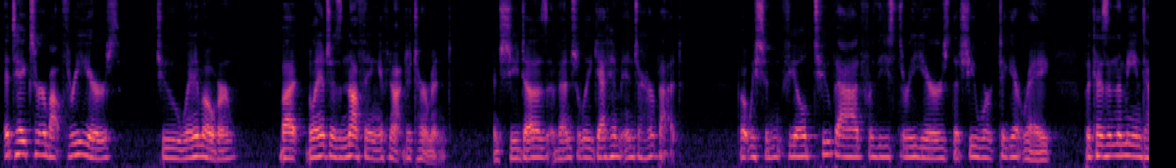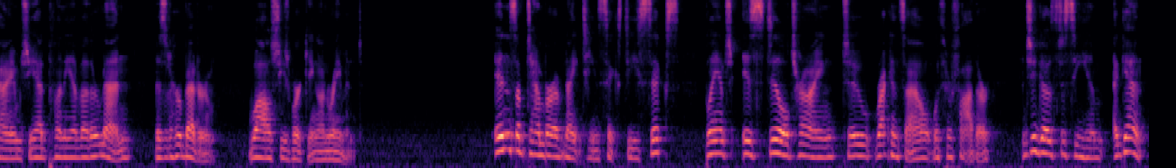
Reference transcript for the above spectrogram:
It takes her about three years to win him over, but Blanche is nothing if not determined, and she does eventually get him into her bed. But we shouldn't feel too bad for these three years that she worked to get Ray, because in the meantime, she had plenty of other men visit her bedroom while she's working on Raymond. In September of 1966, Blanche is still trying to reconcile with her father, and she goes to see him again.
